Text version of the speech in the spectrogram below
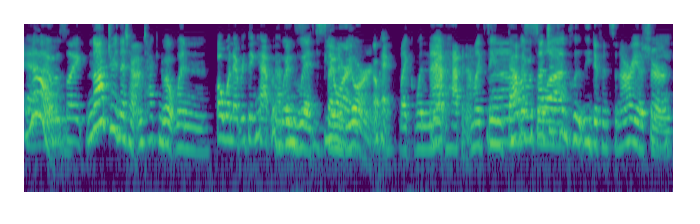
And No. I was like, not during that time. I'm talking about when oh, when everything happened, happened with, with Bjorn. Bjorn. Okay, like when that Yep. happened. I'm like saying Mm, that was, was such a, lot. completely different scenario Sure. to me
